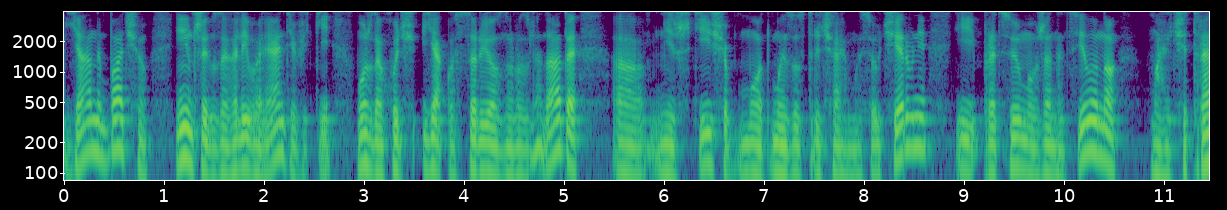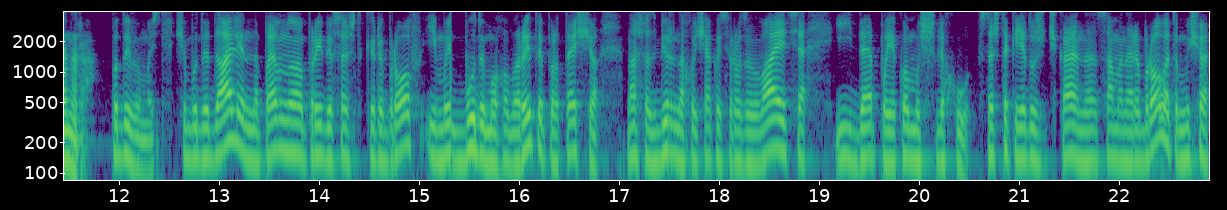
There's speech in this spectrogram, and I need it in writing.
я не бачу інших взагалі варіантів, які можна хоч якось серйозно розглядати, ніж ті, що от ми зустрічаємося у червні і працюємо вже націлено, маючи тренера. Подивимось, що буде далі. Напевно, прийде все ж таки Ребров, і ми будемо говорити про те, що наша збірна, хоч якось розвивається і йде по якомусь шляху. Все ж таки, я дуже чекаю на саме на Реброва, тому що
